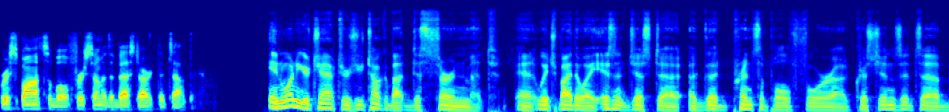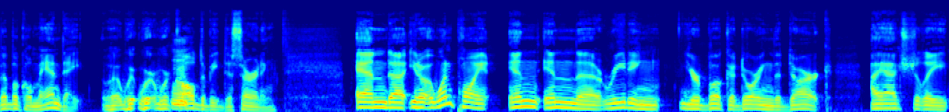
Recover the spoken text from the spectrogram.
responsible for some of the best art that's out there. In one of your chapters, you talk about discernment, which, by the way, isn't just a, a good principle for uh, Christians, it's a biblical mandate. We're, we're, we're mm. called to be discerning. And, uh, you know, at one point in, in the reading your book, Adorning the Dark, I actually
